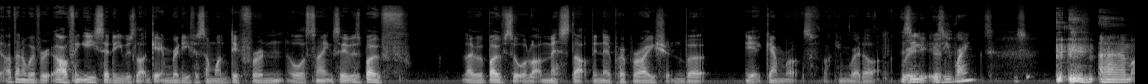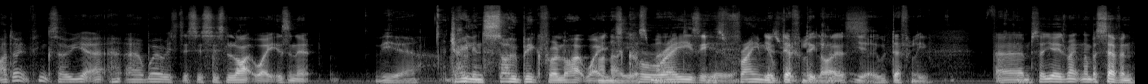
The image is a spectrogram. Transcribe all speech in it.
I don't know whether I think he said he was like getting ready for someone different or something. So it was both they were both sort of like messed up in their preparation, but yeah, Gamrot's fucking red hot. Is Really he is he ranked? Is it- Um, I don't think so yet. Uh, where is this? This is lightweight, isn't it? Yeah, Jalen's so big for a lightweight. Know it's he is mad. crazy. His yeah. frame is definitely ridiculous. Like, yeah, he would definitely. Um, so yeah, he's ranked number seven.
